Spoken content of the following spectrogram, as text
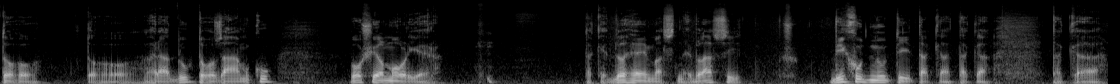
toho, toho hradu, toho zámku, vošiel Molière. Také dlhé, masné vlasy, vychudnutý, taká, taká, taká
